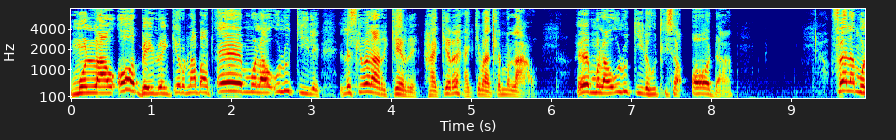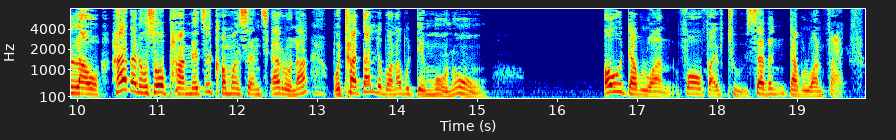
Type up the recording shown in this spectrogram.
Molao o beilweng ke rona batho e molao o lokile. Le seke bela re ke re ga ke re ga ke batle molao. E molao o lokile go tlisa order fela molao ga e baneng se o phametse common sense ya rona bothata le bona bo teng mono. O double one four five two seven double one five.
